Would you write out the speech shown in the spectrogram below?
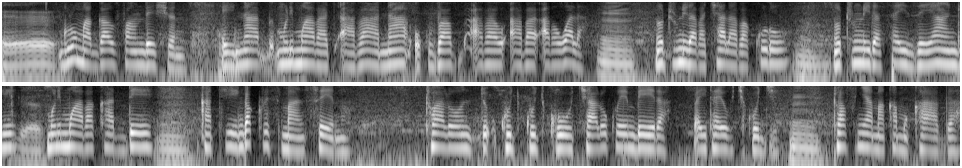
Eh, groma girl foundation. Erina mulimu aba- abaana okuva aba- aba- abawala. Notunulira abakyala abakulu notunulira sayizi eyange Yes. mulimu abakadde. Kati nga christmas eno ku- kyalo kwembeera bayitayo kikugi. Twafunye amaka mukaaga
